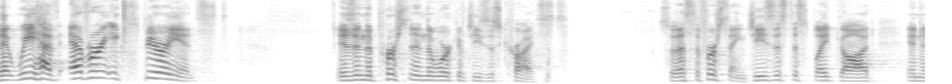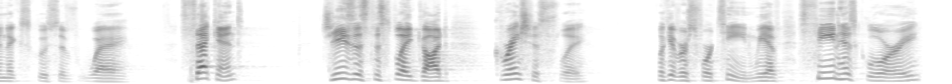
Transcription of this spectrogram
that we have ever experienced is in the person and the work of Jesus Christ. So that's the first thing. Jesus displayed God in an exclusive way. Second, Jesus displayed God graciously. Look at verse 14. We have seen his glory,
